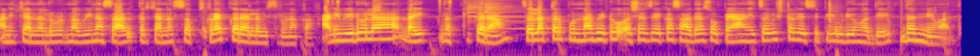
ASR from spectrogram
आणि चॅनलवर नवीन असाल तर चॅनल सबस्क्राईब करायला विसरू नका. आणि व्हिडिओला लाईक नक्की करा. चला तर पुन्हा भेटू अशाच एका साध्या सोप्या आणि चविष्ट रेसिपी व्हिडिओमध्ये धन्यवाद.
